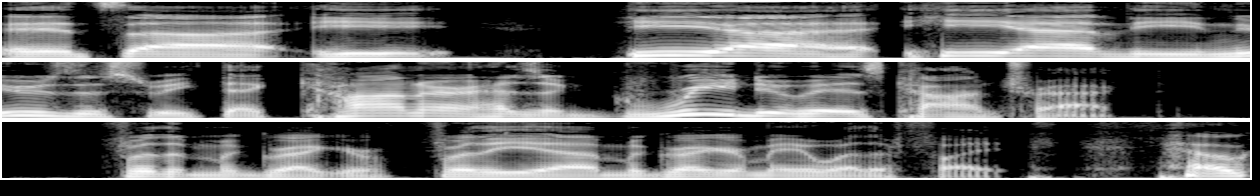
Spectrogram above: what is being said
It's uh he he uh he had the news this week that Conor has agreed to his contract for the McGregor for the uh, McGregor Mayweather fight. How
